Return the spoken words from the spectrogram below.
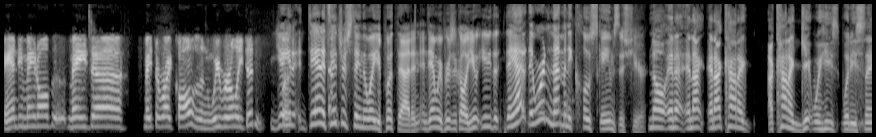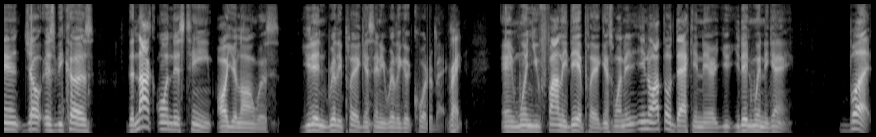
Andy made all the made uh, made the right calls, and we really didn't. Yeah, you know, Dan, it's interesting the way you put that, and, and Dan, we appreciate the call. You, you, they had, they weren't in that many close games this year. No, and I, and I and I kind of I kind of get what he's what he's saying, Joe, is because the knock on this team all year long was you didn't really play against any really good quarterbacks, right? And when you finally did play against one, and you know I throw Dak in there, you you didn't win the game, but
